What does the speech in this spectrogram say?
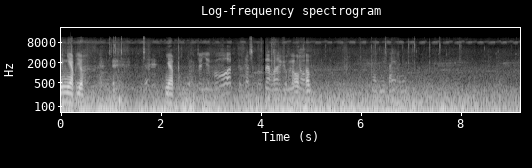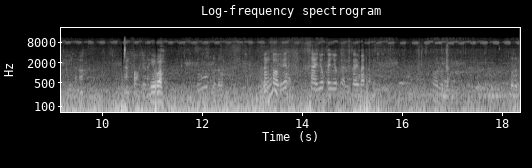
ยังเงียบอยู่เงียบใจเย็นโคตรแต่มาคือมือเอาจครับน่าจะมีไซส์อะไรเนี่ยนั่งปอกอยู่นี่วะนั่งปอกอยู่เนี่ยใครยกใครยกกันใครวัดโอ้หลุดอะหลุด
